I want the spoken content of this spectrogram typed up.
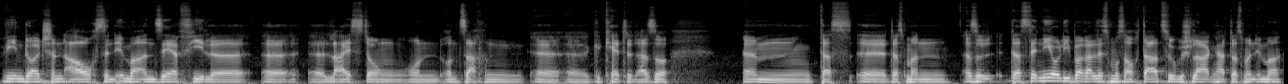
wie in Deutschland auch, sind immer an sehr viele äh, äh, Leistungen und, und Sachen äh, äh, gekettet. Also, ähm, dass, äh, dass man, also, dass der Neoliberalismus auch dazu geschlagen hat, dass man immer,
